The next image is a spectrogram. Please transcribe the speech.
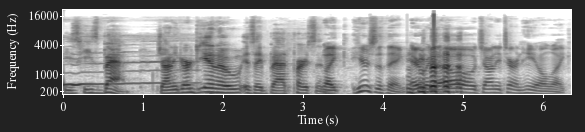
He's he's bad. Johnny Gargano is a bad person. like here's the thing. Everybody, oh Johnny turned heel. Like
